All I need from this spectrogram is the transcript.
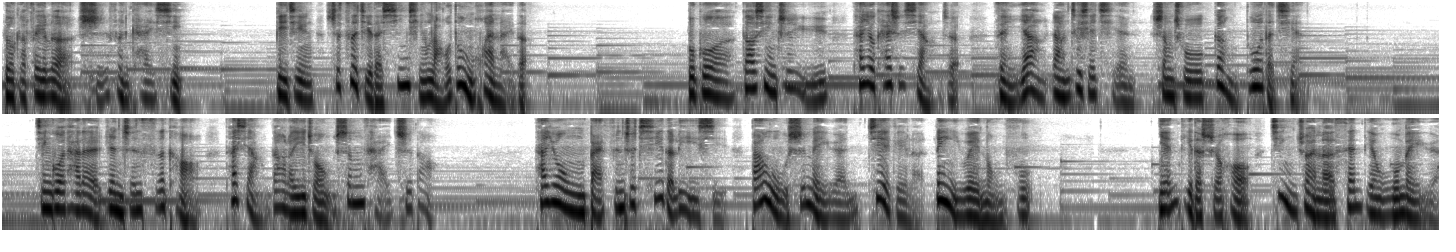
洛克菲勒十分开心，毕竟是自己的辛勤劳动换来的。不过，高兴之余，他又开始想着怎样让这些钱生出更多的钱。经过他的认真思考，他想到了一种生财之道。他用百分之七的利息把五十美元借给了另一位农夫。年底的时候，净赚了三点五美元，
